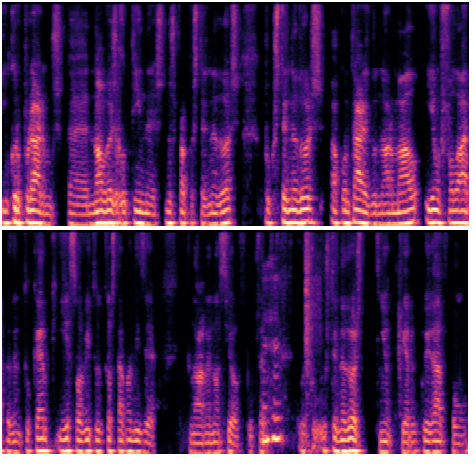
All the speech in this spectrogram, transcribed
incorporarmos uh, novas rotinas nos próprios treinadores, porque os treinadores, ao contrário do normal, iam falar para dentro do campo e ia-se ouvir tudo o que eles estavam a dizer, que normalmente não se ouve. E, portanto, uhum. os, os, treinadores tinham que ter cuidado com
